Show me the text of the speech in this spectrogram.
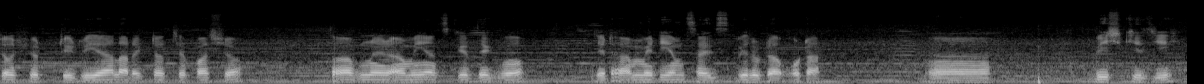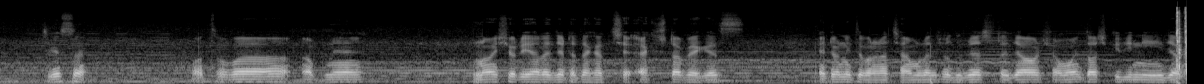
চৌষট্টি রিয়াল, আরেকটা হচ্ছে পাঁচশো। তো আপনার, আমি আজকে দেখব যেটা মিডিয়াম সাইজ বেলুটা, ওটা। বিশ কেজি, ঠিক আছে? অথবা আপনি নয়শো রিয়ালে যেটা দেখাচ্ছে এক্সট্রা ব্যাগেজ এটাও নিতে পারেন। আচ্ছা আমরা শুধু জাস্ট যাওয়ার সময় দশ কেজি নিয়ে যাব।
